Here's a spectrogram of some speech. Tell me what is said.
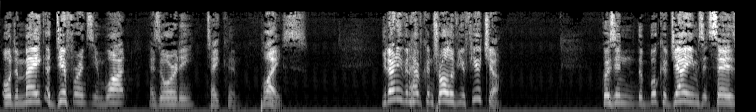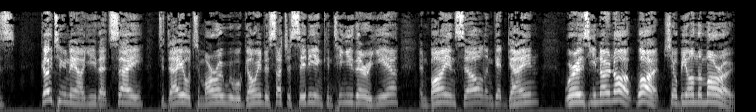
or to make a difference in what has already taken place. You don't even have control of your future. Because in the book of James it says, Go to now, ye that say, Today or tomorrow we will go into such a city and continue there a year, and buy and sell and get gain. Whereas ye know not what shall be on the morrow.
